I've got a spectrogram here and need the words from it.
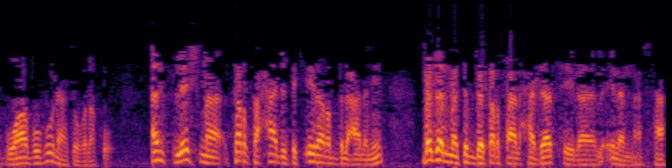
أبوابه لا تغلق. أنت ليش ما ترفع حاجتك إلى رب العالمين؟ بدل ما تبدأ ترفع الحاجات إلى إلى الناس ها؟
